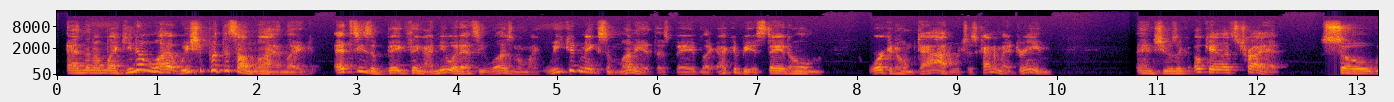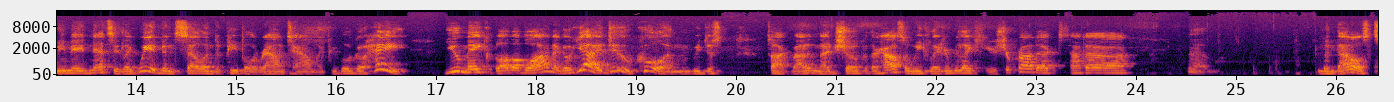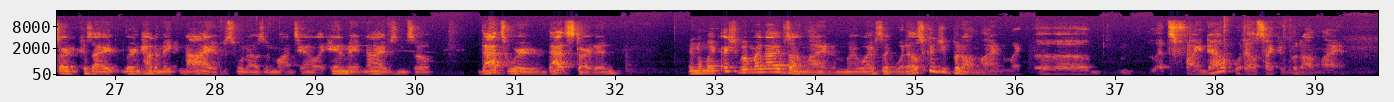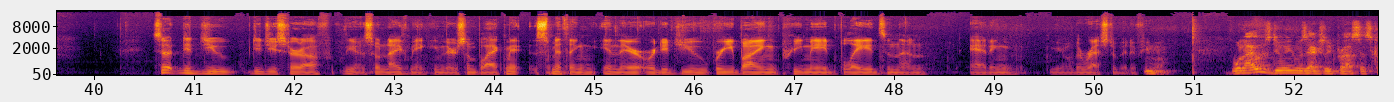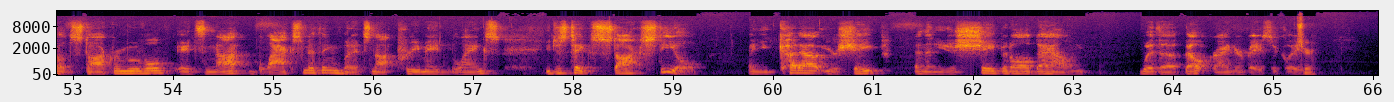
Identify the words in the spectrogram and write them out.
And then I'm like, you know what? We should put this online. Like Etsy's a big thing. I knew what Etsy was, and I'm like, we could make some money at this, babe. Like I could be a stay-at-home, work-at-home dad, which is kind of my dream. And she was like, okay, let's try it. So we made Etsy. Like we had been selling to people around town. Like people would go, hey, you make blah blah blah, and I go, yeah, I do. Cool. And we just talk about it, and I'd show up at their house a week later and be like, here's your product. Ta-da. Um, but that all started because I learned how to make knives when I was in Montana, like handmade knives, and so that's where that started. And I'm like, I should put my knives online. And my wife's like, What else could you put online? I'm like, uh, let's find out what else I could put online. So did you did you start off you know so knife making? There's some blacksmithing in there, or did you were you buying pre-made blades and then adding you know the rest of it, if you will? Hmm. What I was doing was actually a process called stock removal. It's not blacksmithing, but it's not pre-made blanks. You just take stock steel and you cut out your shape, and then you just shape it all down with a belt grinder, basically. Sure.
